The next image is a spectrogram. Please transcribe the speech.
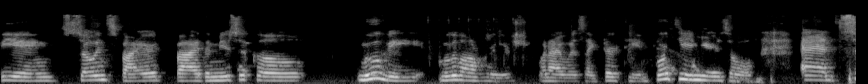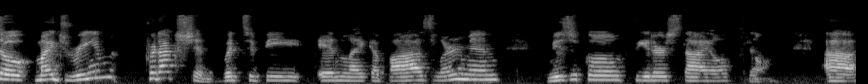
being so inspired by the musical movie Moulin Rouge when I was like 13, 14 years old. And so my dream production would to be in like a Baz Lerman musical theater style film. Uh,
